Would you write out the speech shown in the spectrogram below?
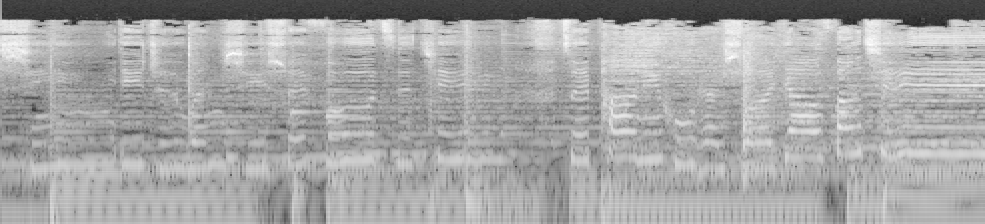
心一直温习说服自己，最怕你忽然说要放弃。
